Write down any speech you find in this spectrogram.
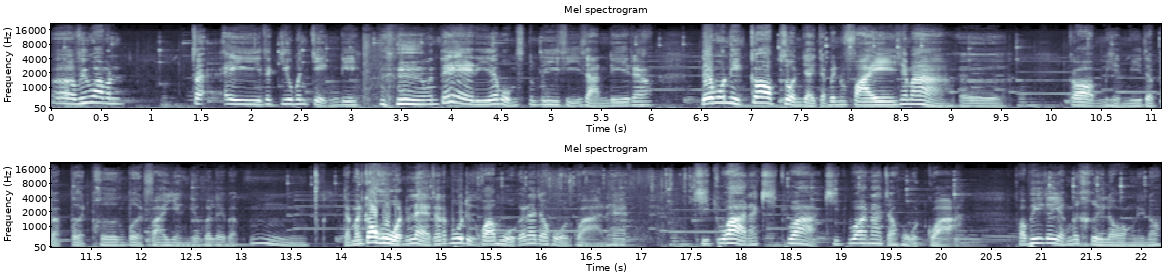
เออพี่ว่ามัน ไอสกิลมันเจ๋งดี มันเท่ดีนะผมมันมีสีสันดีนะเดโมนิกก็ส่วนใหญ่จะเป็นไฟใช่ไหมเออ ก็เห็นมีแต่แบบเปิดเพลิง เปิดไฟอย่างเดียวก็เลยแบบ อืม แต่มันก็โหดนั่นแหละ ถ้าพูดถึงความโหดก็น่าจะโหดกว่านะฮะ คิดว่านะ คิดว่าคิดว่าน่าจะโหดกว่า เพราะพี่ก็ยังไม่เคยลองเลยเนาะ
